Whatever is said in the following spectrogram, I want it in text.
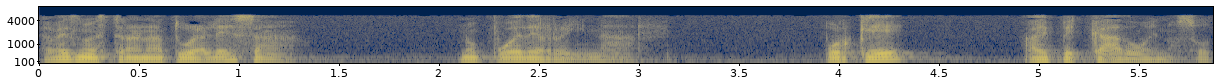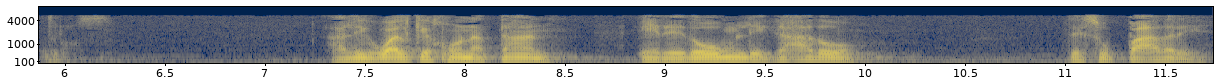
Sabes, nuestra naturaleza no puede reinar. ¿Por qué? Hay pecado en nosotros. Al igual que Jonatán heredó un legado de su padre,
